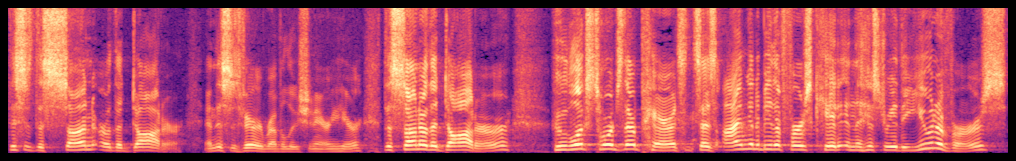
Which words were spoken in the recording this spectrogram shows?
This is the son or the daughter, and this is very revolutionary here. The son or the daughter who looks towards their parents and says, I'm going to be the first kid in the history of the universe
